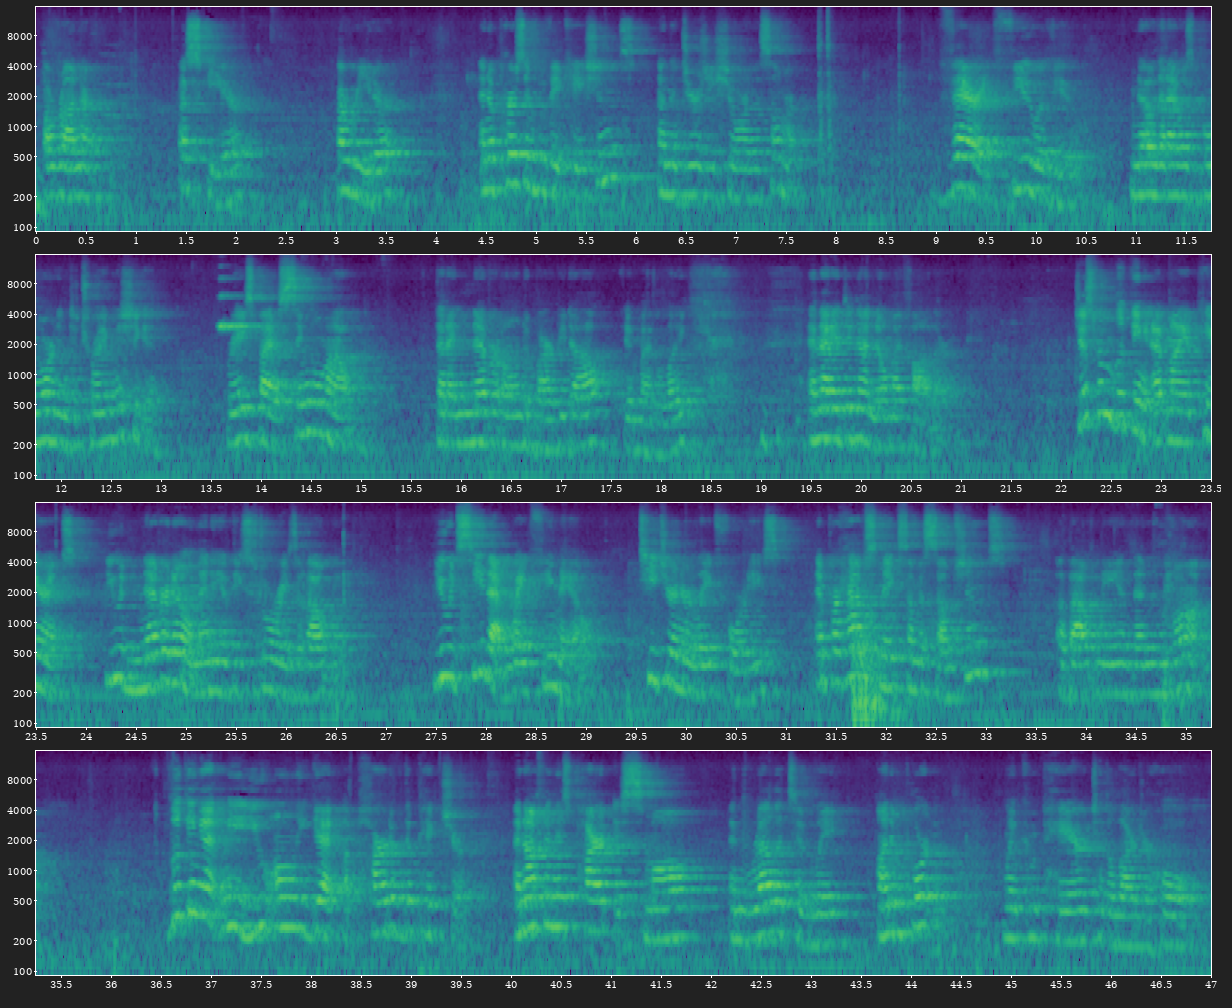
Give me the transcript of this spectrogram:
a runner, a skier, a reader, and a person who vacations on the Jersey Shore in the summer. Very few of you know that I was born in Detroit, Michigan, raised by a single mom, that I never owned a Barbie doll in my life, and that I did not know my father. Just from looking at my appearance, you would never know many of these stories about me. You would see that white female, teacher in her late 40s, and perhaps make some assumptions about me and then move on. Looking at me, you only get a part of the picture, and often this part is small and relatively unimportant when compared to the larger whole.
